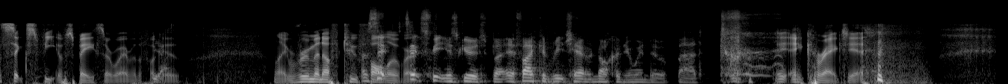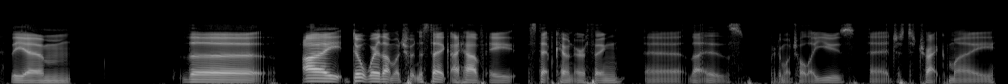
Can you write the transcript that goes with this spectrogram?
six feet of space or whatever the fuck Yeah. it is. like room enough to fall six, over. Six feet is good, but if I could reach out and knock on your window, bad. I- I- correct, yeah. the um the I don't wear that much fitness tech. I have a step counter thing. Uh, that is pretty much all I use, uh, just to track my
